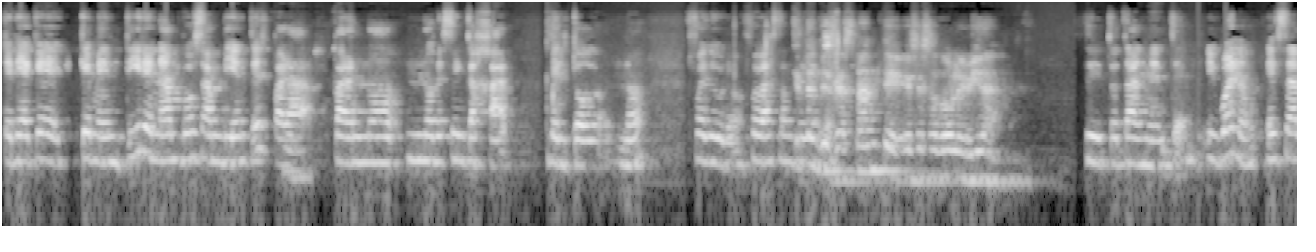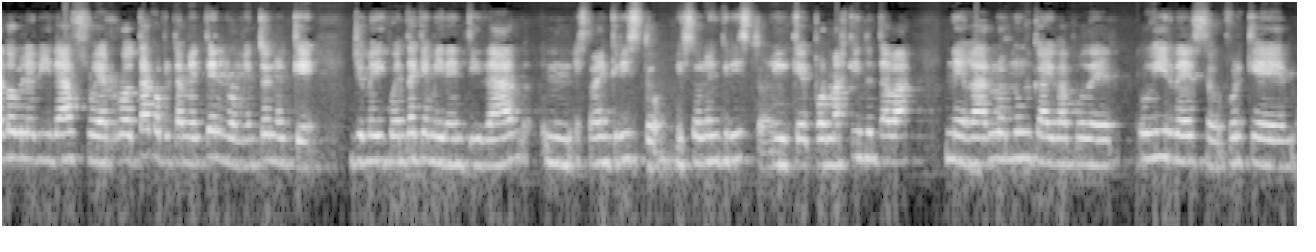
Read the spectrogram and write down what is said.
tenía que, que, mentir en ambos ambientes para, para no, no desencajar del todo, ¿no? fue duro, fue bastante ¿Qué tan desgastante es esa doble vida? Sí, totalmente. Y bueno, esa doble vida fue rota completamente en el momento en el que yo me di cuenta que mi identidad mm, estaba en Cristo y solo en Cristo y que por más que intentaba negarlo nunca iba a poder huir de eso porque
